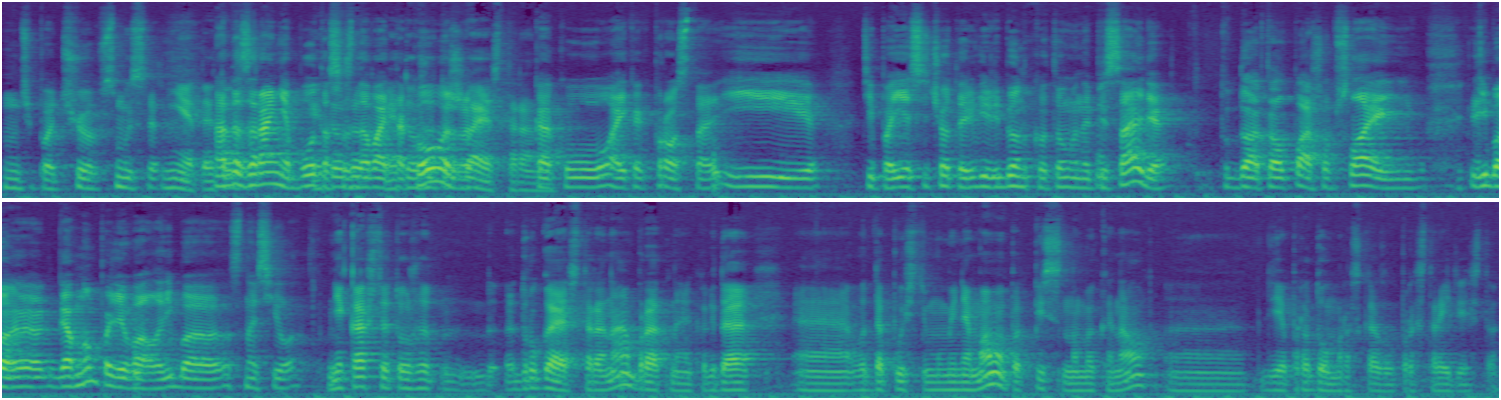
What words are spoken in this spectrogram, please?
Ну, типа, что, в смысле? Нет, это Надо заранее бота это создавать уже, такого же, как у Ай как просто. И, типа, если что-то ребенку то мы написали, туда толпа, чтоб шла и либо говном поливала, либо сносила. Мне кажется, это уже другая сторона, обратная, когда, э, вот, допустим, у меня мама подписана на мой канал, э, где я про дом рассказывал, про строительство.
